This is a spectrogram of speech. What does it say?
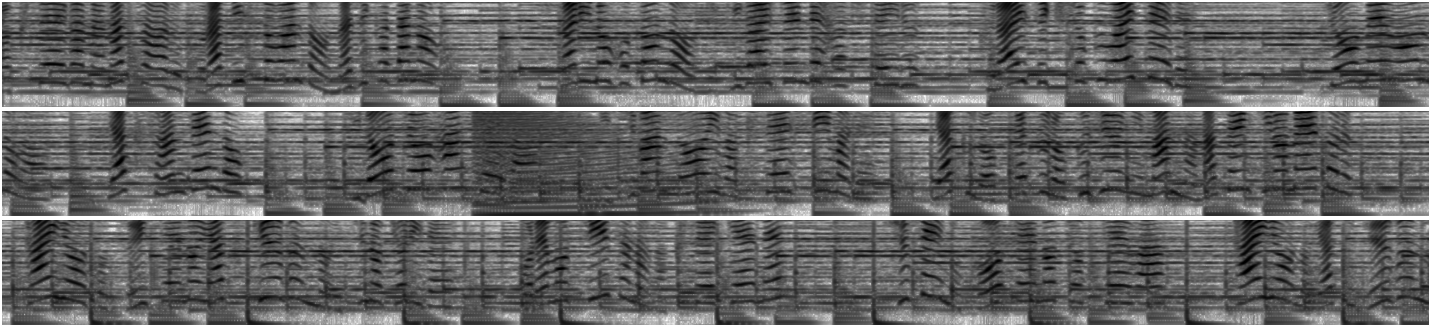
惑星が7つあるトラピスト1と同じ型の光のほとんどを赤外線で発している暗い赤色矮星です表面温度は約3000度軌道長半径は一番遠い惑星 C まで約662万 7000km 太陽と水星の約9分の1の距離でこれも小さな惑星系ね。主星の恒星の直径は太陽の約10分の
